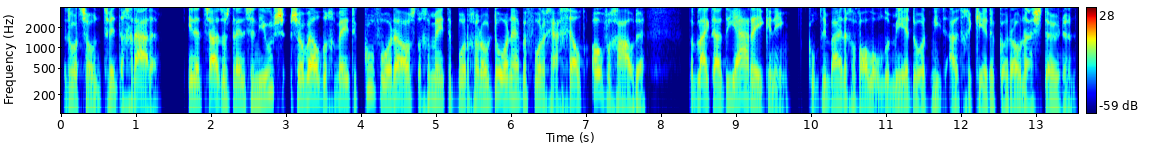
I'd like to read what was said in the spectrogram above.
Het wordt zo'n 20 graden. In het Zuidoost-Drentse nieuws, zowel de gemeente Koevoorde als de gemeente Borgeroodoorn hebben vorig jaar geld overgehouden. Dat blijkt uit de jaarrekening. Komt in beide gevallen onder meer door het niet uitgekeerde coronasteunen.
